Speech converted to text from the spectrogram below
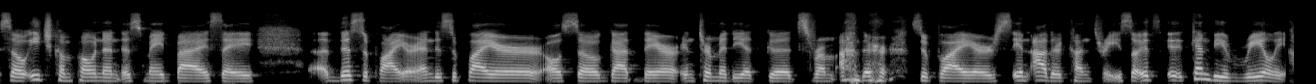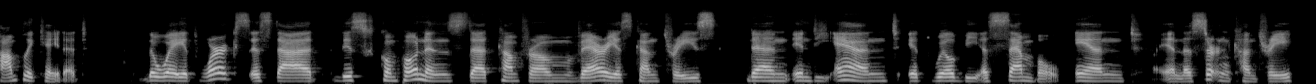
so each component is made by, say, uh, this supplier, and the supplier also got their intermediate goods from other suppliers in other countries. So it's it can be really complicated the way it works is that these components that come from various countries then in the end it will be assembled and in a certain country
